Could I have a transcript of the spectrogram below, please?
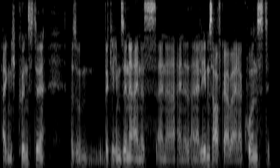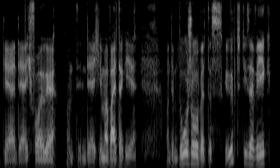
eigentlich Künste, also wirklich im Sinne eines einer, einer, einer Lebensaufgabe, einer Kunst, der, der ich folge und in der ich immer weitergehe. Und im Dojo wird das geübt, dieser Weg.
